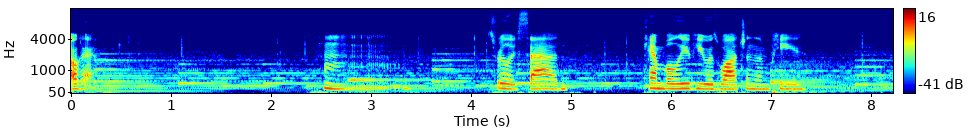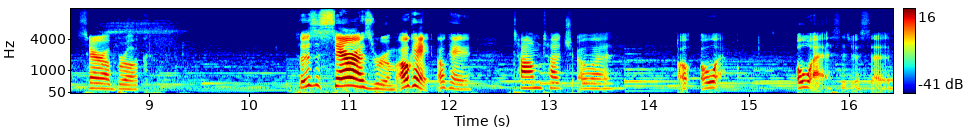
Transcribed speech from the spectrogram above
Okay. Hmm. It's really sad. Can't believe he was watching them pee. Sarah Brooke. So this is Sarah's room. Okay, okay. Tom Touch OS. O, o, OS, it just says.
